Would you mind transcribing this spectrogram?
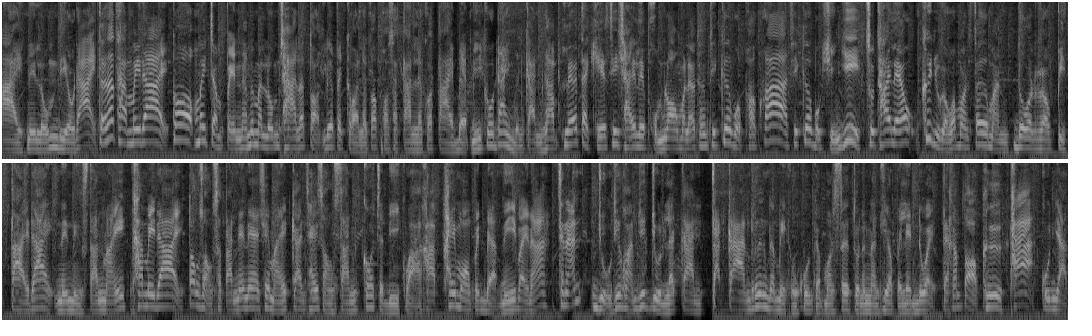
ตายในล้มเดียวได้แต่ถ้าทำไม่ได้ก็ไม่จำเป็นทำให้มันล้มช้าแล้วตอดเลือดไปก่อนแล้วก็พอสตันแล้วก็ตายแบบนี้ก็ได้เหมือนกันครับแล้วแต่เคสที่ใช้เลยผมลองมาแล้วทั้งทิกเกอร์บวกพาวคราทิกเกอร์บวกชิงยี่สุดท้ายแล้วขึ้นอยู่กับว่ามอนสเตอร์มันโดนเราปิดตายได้ใน1สตันไหมถ้าไม่ได้ต้อง2สตันแน่ๆใช่ไหมการใช้2สตันก็จะดีกว่าครับให้มองเป็นแบบนี้ไปนะ ฉะนั้นอยู่ที่ความยืดหยุ่นและการจัดการเรื่องดาเมจของคุณกับมอนสเตอร์ตัวนั้นๆที่เอาไปเล่นด้วย แต่คำตอบคือถ้า คุณอยาก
